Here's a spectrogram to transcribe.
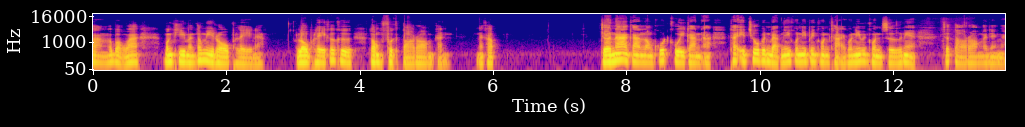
ฟังเขาบอกว่าบางทีมันต้องมี role play นะ role play ก็คือลองฝึกต่อรองกันนะครับเจอหน้าการลองพูดคุยกันอะถ้าอิชชูเป็นแบบนี้คนนี้เป็นคนขายคนนี้เป็นคนซื้อเนี่ยจะต่อรองกันยังไง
